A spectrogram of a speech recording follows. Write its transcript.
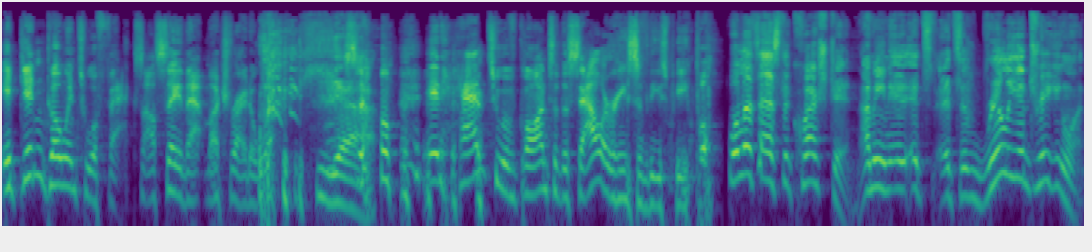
it didn't go into effects. I'll say that much right away. yeah. So it had to have gone to the salaries of these people. Well, let's ask the question. I mean, it, it's it's a really intriguing one.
